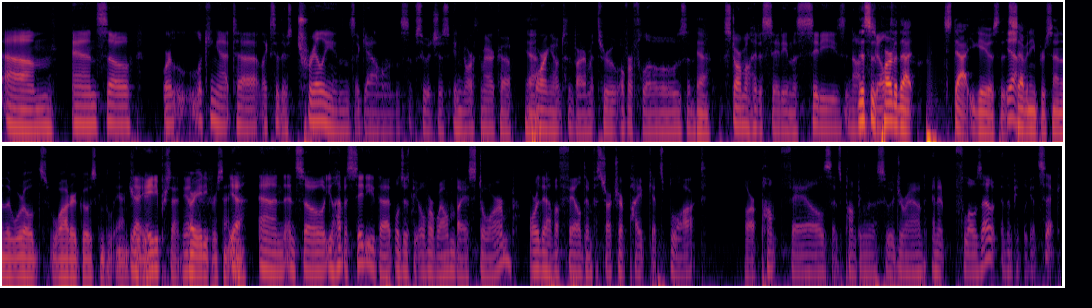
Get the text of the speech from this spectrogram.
Um, and so we're looking at, uh, like I said, there's trillions of gallons of sewage just in North America Yeah. pouring out to the environment through overflows and storm will hit a city and the city's not. this is built. part of that stat you gave us that Yeah. seventy percent of the world's water goes completely untreated. Yeah, eighty percent. Yeah, or eighty percent. yeah, and and so you'll have a city that will just be overwhelmed by a storm, or they have a failed infrastructure, a pipe gets blocked, or a pump fails that's pumping the sewage around, and it flows out, and then people get sick,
